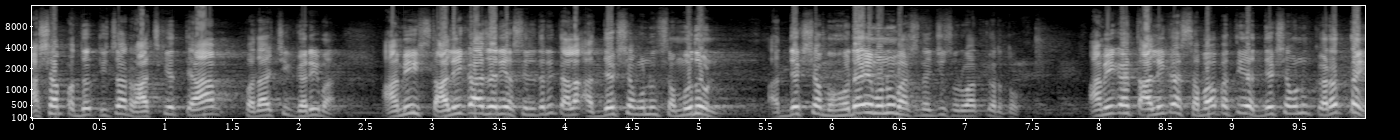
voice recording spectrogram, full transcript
अशा पद्धतीचा राजकीय त्या पदाची गरिमा. आम्ही तालिका जरी असेल तरी त्याला अध्यक्ष म्हणून संबोधून अध्यक्ष महोदय म्हणून भाषणाची सुरुवात करतो. आम्ही काय तालिका सभापती अध्यक्ष म्हणून करत नाही.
